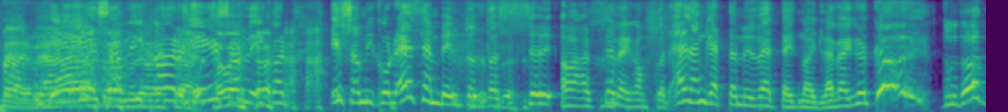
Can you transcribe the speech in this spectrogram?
Már be. és amikor, és amikor, és amikor eszembe jutott a, szö, a szöveg, akkor elengedtem, ő vett egy nagy levegőt, tudod?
